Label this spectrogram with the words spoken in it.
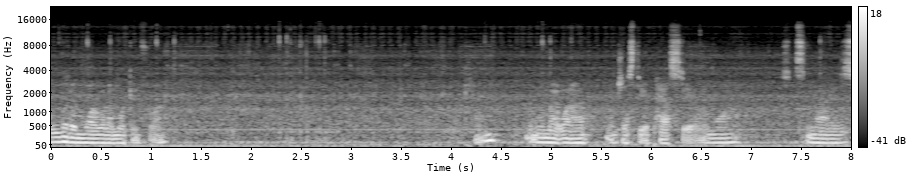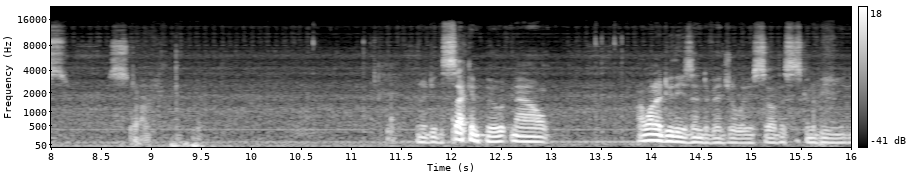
a little more what I'm looking for. Okay, and we might want to adjust the opacity a little more so it's not as stark. I'm going to do the second boot. Now, I want to do these individually, so this is going to be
